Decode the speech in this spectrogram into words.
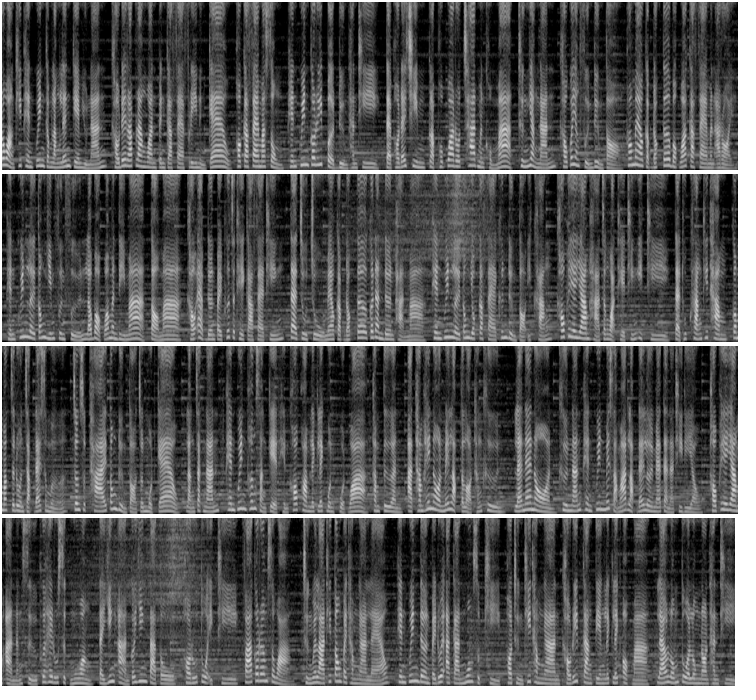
ระหว่างที่เพนกวินกำลังเล่นเกมอยู่นั้น เขาได้รับรางวัลเป็นกาแฟฟรีหนึ่งแก้ว พอกาแฟมาส่ง เพนกวินก็รีบเปิดดื่มทันที แต่พอได้ชิมกลับพบว่ารสชาติมันขมมาก ถึงอย่างนั้นเขาก็ยังฝืนดื่มต่อ เพราะแมวกับด็อกเตอร์บอกว่ากาแฟมันอร่อย เพนกวินเลยต้องยิ้มฝืนๆแล้วบอกว่ามันดีมาก ต่อมา เขาแอบเดินไปเพื่อจะเทกาแฟทิ้ง แต่จู่ๆแมวกับด็อกเตอร์ก็ดันเดินผ่านมา เพนกวินเลยต้องยกกาแฟขึ้นดื่มต่ออีกครั้ง เขาพยายามหาจังหวะเททิ้งอีกที แต่ทุกครั้งที่ทำก็มักจะโดนจับได้เสมอ จนสุดท้ายต้องดื่มต่อจนหมดแก้ว หลังจากนั้นเพนกวินเพิ่งสังเกตเห็นข้อความเล็กๆ บนขวดว่าคำเตือน อาจทำให้นอนไม่หลับตลอดทั้งคืน และแน่นอน คืนนั้นเพนกวินไม่สามารถหลับได้เลยแม้แต่นาทีเดียว เขาพยายามอ่านหนังสือเพื่อให้รู้สึกง่วง แต่ยิ่งอ่านก็ยิ่งตาโต พอรู้ตัวอีกที ฟ้าก็เริ่มสว่าง ถึงเวลาที่ต้องไปทำงานแล้ว เพนกวินเดินไปด้วยอาการง่วงสุดขีด พอถึงที่ทำงานเขารีบกางเตียงเล็ก ๆ ออกมา แล้วล้มตัวลงนอนทันที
